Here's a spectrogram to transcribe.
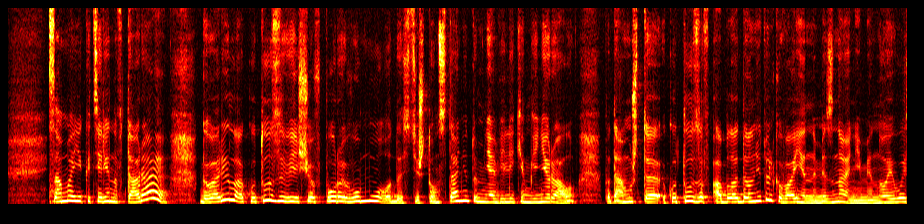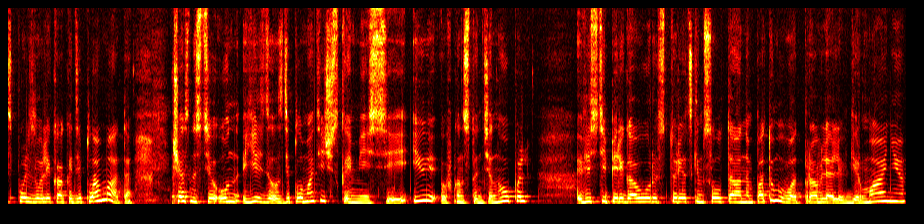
Сама Екатерина II говорила о Кутузове еще в пору его молодости, что он станет у меня великим генералом, потому что Кутузов обладал не только военными знаниями, но его использовали как и дипломата. В частности, он ездил с дипломатической миссией и в Константинополь, вести переговоры с турецким султаном. Потом его отправляли в Германию.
